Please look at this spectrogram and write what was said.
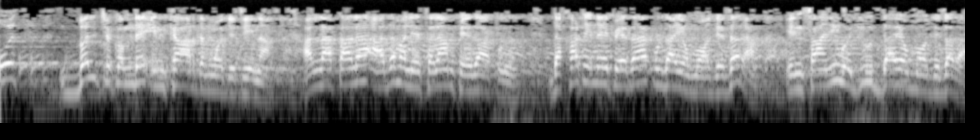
اوس بل چکم د انکار د معجزینا الله تعالی آدم علی السلام پیدا کړو د خټه نه پیدا کړو دا یو معجزه ده انساني وجود دا یو معجزه ده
